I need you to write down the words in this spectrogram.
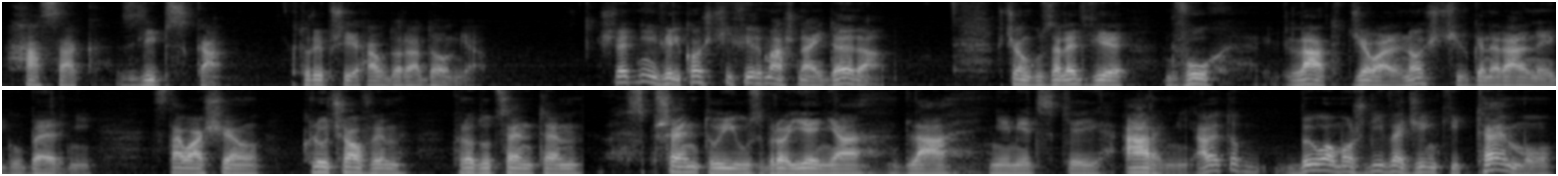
Hasak z Lipska, który przyjechał do Radomia. Średniej wielkości firma Schneidera w ciągu zaledwie dwóch lat działalności w generalnej guberni stała się kluczowym producentem sprzętu i uzbrojenia dla niemieckiej armii. Ale to było możliwe dzięki temu,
